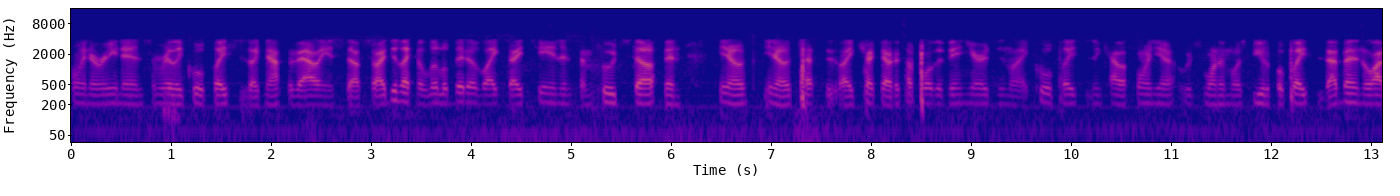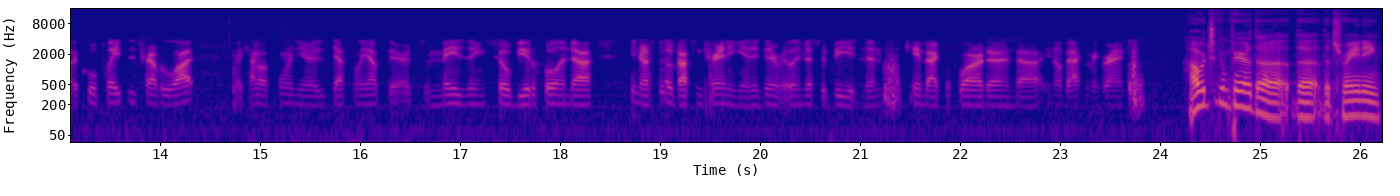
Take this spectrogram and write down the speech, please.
Point Arena and some really cool places like Napa Valley and stuff. So I did like a little bit of like sightseeing and some food stuff and you know, you know, tested like checked out a couple of the vineyards and like cool places in California, which is one of the most beautiful places. I've been in a lot of cool places, traveled a lot, but California is definitely up there. It's amazing, so beautiful, and uh, you know, still got some training in. It didn't really miss a beat, and then came back to Florida and uh, you know, back in the grind. How would you compare the, the, the training?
